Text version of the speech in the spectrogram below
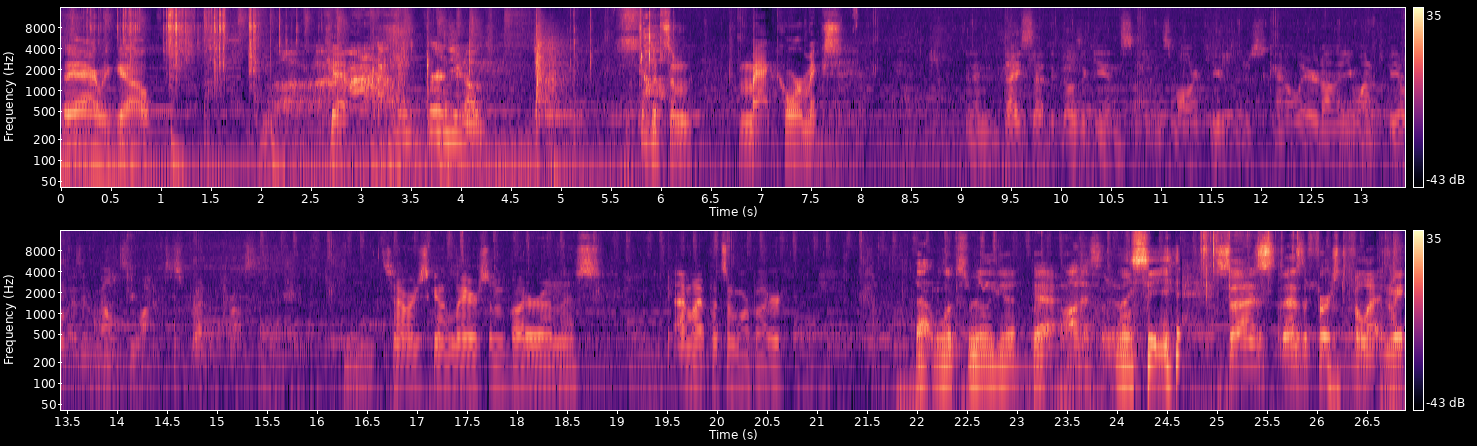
There we go. Okay. Burns your nose. Put some McCormick's. And then dice that goes again son, in smaller cubes and just kind of layer it on there. You want it to be able, as it melts, you want it to spread across the dish. So now we're just gonna layer some butter on this. I might put some more butter. That looks really good. but Yeah. Honestly, We'll see. So that is that is the first fillet, and we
